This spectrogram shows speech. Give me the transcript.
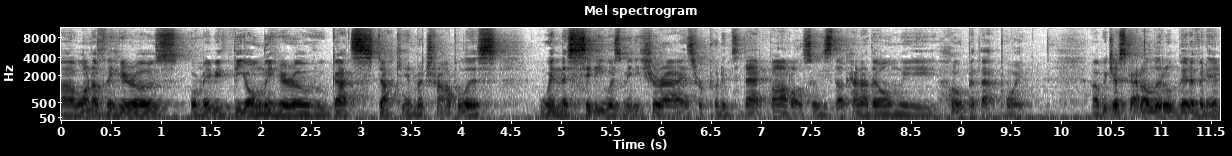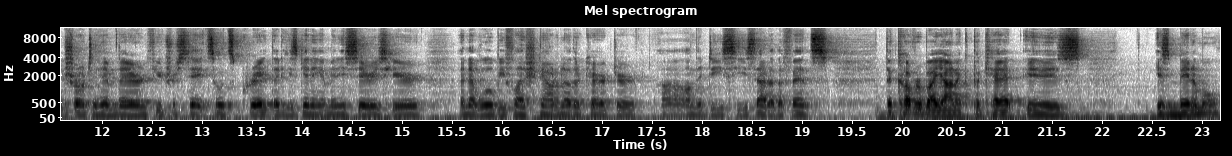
uh, one of the heroes, or maybe the only hero, who got stuck in Metropolis when the city was miniaturized or put into that bottle. So he's the, kind of the only hope at that point. Uh, we just got a little bit of an intro to him there in Future State, so it's great that he's getting a miniseries here and that we'll be fleshing out another character uh, on the DC side of the fence. The cover by Yannick Paquette is is minimal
